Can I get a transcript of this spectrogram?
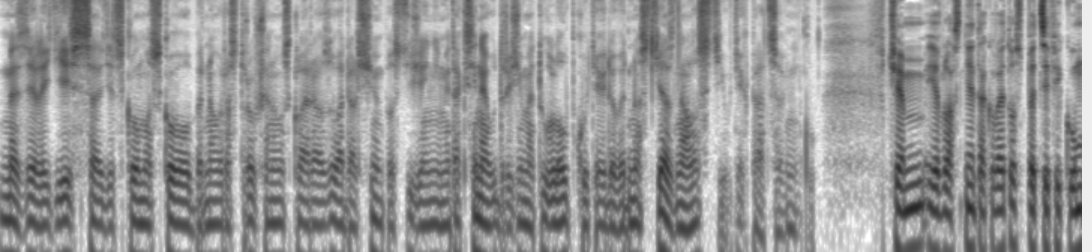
mezi lidi s dětskou mozkovou brnou roztroušenou sklerózou a dalšími postiženími, tak si neudržíme tu hloubku těch dovedností a znalostí u těch pracovníků v čem je vlastně takovéto specifikum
